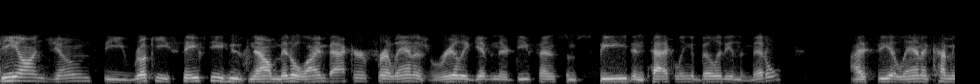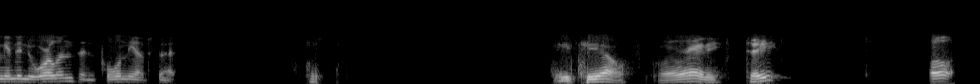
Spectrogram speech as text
Deion Jones, the rookie safety who's now middle linebacker for Atlanta, is really giving their defense some speed and tackling ability in the middle. I see Atlanta coming into New Orleans and pulling the upset. ATL. All righty. Tate? Well,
